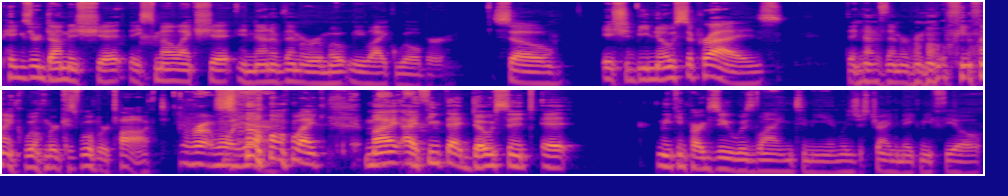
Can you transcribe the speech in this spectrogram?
pigs are dumb as shit. They smell like shit, and none of them are remotely like Wilbur. So it should be no surprise that none of them are remotely like Wilbur because Wilbur talked. Right, well, so, yeah. like my, I think that docent at Lincoln Park Zoo was lying to me and was just trying to make me feel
